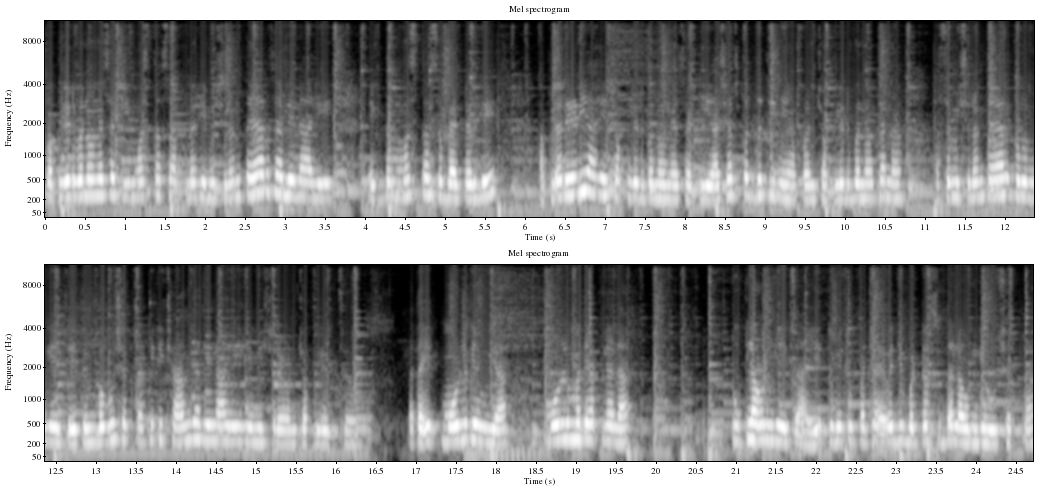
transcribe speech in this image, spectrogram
चॉकलेट बनवण्यासाठी मस्त असं आपलं हे मिश्रण तयार झालेलं आहे. एकदम मस्त असं बॅटर हे आपलं रेडी आहे चॉकलेट बनवण्यासाठी. अशाच पद्धतीने आपण चॉकलेट बनवताना असं मिश्रण तयार करून घ्यायचे. तुम्ही बघू शकता किती छान झालेलं आहे हे मिश्रण चॉकलेटचं. आता एक मोल्ड घेऊया. मोल्डमध्ये आपल्याला तूप लावून घ्यायचं आहे. तुम्ही तुपाच्या ऐवजी बटरसुद्धा लावून घेऊ शकता.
